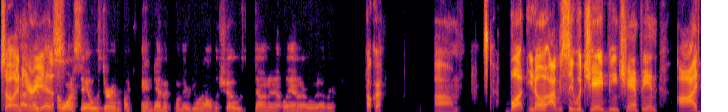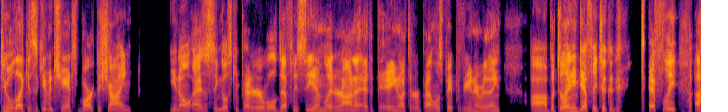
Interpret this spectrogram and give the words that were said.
So and I- here he is. I want to say it was during like the pandemic when they were doing all the shows down in Atlanta or whatever. Okay. Um, but you know, obviously with Jay being champion, I do like it's a given chance Mark to shine. You know, as a singles competitor, we'll definitely see him later on at the you know at the Repentless pay per view and everything. Uh, but Delaney definitely took a definitely uh,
